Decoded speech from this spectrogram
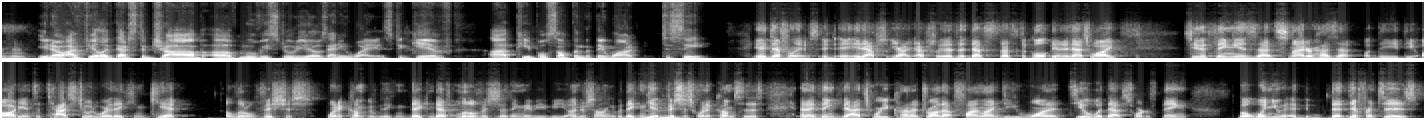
Mm-hmm. You know, I feel like that's the job of movie studios anyway, is to give uh, people something that they want to see. It definitely is. It, it, it absolutely, yeah, absolutely. That's, that's that's the goal at the end, and that's why. See, the thing is that Snyder has that the the audience attached to it, where they can get a little vicious when it comes. They can they can def little vicious. I think maybe be underselling it, but they can get mm-hmm. vicious when it comes to this. And I think that's where you kind of draw that fine line. Do you want to deal with that sort of thing? But when you the difference is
